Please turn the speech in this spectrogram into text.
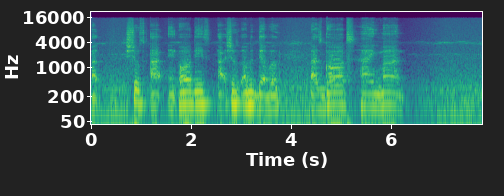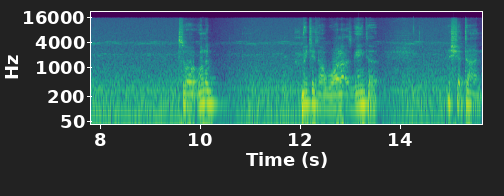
at shoots at in all these actions of the devil as God's hangman. So one of witches and warlocks going to Shaitan.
